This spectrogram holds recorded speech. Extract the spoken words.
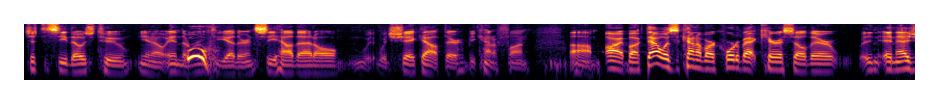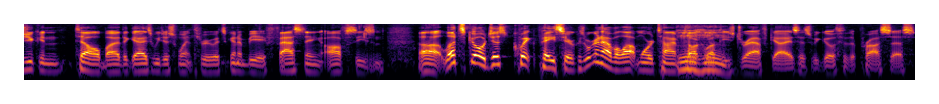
just to see those two, you know, in the Woo. room together and see how that all w- would shake out there. It'd be kind of fun. Um, all right, Buck, that was kind of our quarterback carousel there. And, and as you can tell by the guys we just went through, it's going to be a fascinating offseason. Uh, let's go just quick pace here because we're going to have a lot more time to talk mm-hmm. about these draft guys as we go through the process.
